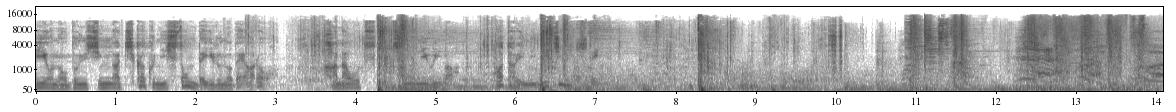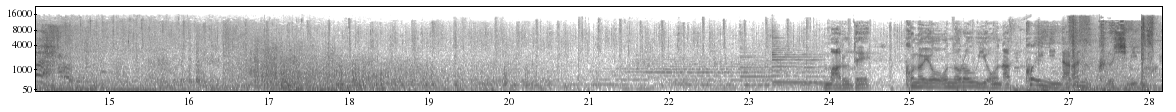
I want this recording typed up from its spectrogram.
イオの分身が近くに潜んでいるのであろう鼻をつく血の匂いが辺りに満ち満ちている。まるでこの世を呪うような声にならぬ苦しみが。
